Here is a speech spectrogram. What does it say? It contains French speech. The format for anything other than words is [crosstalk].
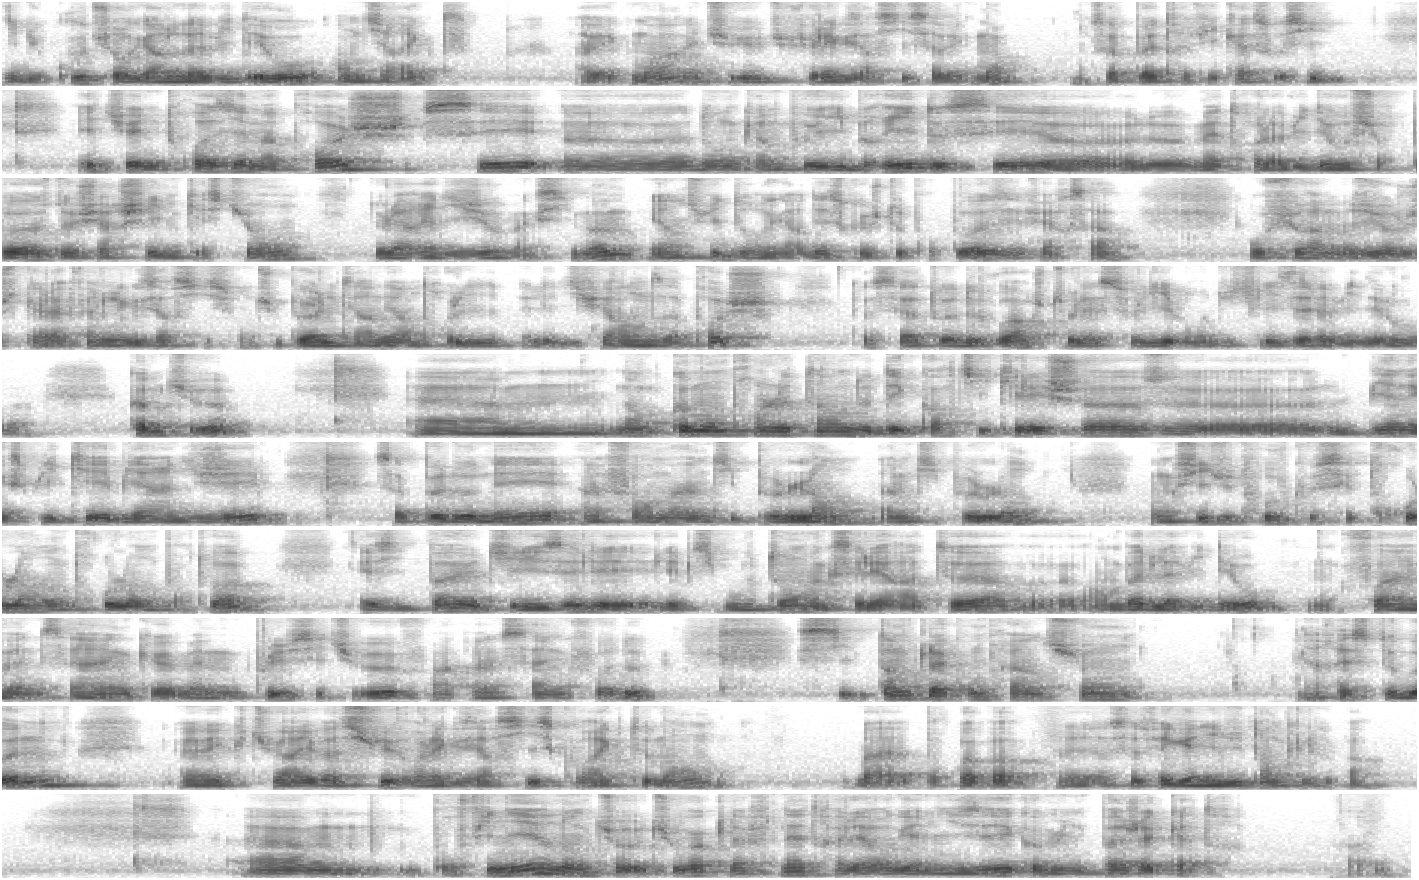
Et du coup, tu regardes la vidéo en direct avec moi et tu, fais l'exercice avec moi. Donc ça peut être efficace aussi. Et tu as une troisième approche, c'est euh, donc un peu hybride, c'est euh, de mettre la vidéo sur pause, de chercher une question, de la rédiger au maximum, et ensuite de regarder ce que je te propose et faire ça au fur et à mesure jusqu'à la fin de l'exercice. Tu peux alterner entre les différentes approches, c'est à toi de voir, je te laisse libre d'utiliser la vidéo euh, comme tu veux. Euh, donc comme on prend le temps de décortiquer les choses, euh, bien expliquer, bien rédiger, ça peut donner un format un petit peu lent, un petit peu long. Donc si tu trouves que c'est trop lent ou trop long pour toi, n'hésite pas à utiliser les, petits boutons accélérateurs euh, en bas de la vidéo, donc x1.25, même plus si tu veux, x1.5, x2. Si, tant que la compréhension reste bonne, et que tu arrives à suivre l'exercice correctement, bah, pourquoi pas, ça te fait gagner du temps quelque part. Euh, pour finir, donc tu, vois que la fenêtre est organisée comme une page A4.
